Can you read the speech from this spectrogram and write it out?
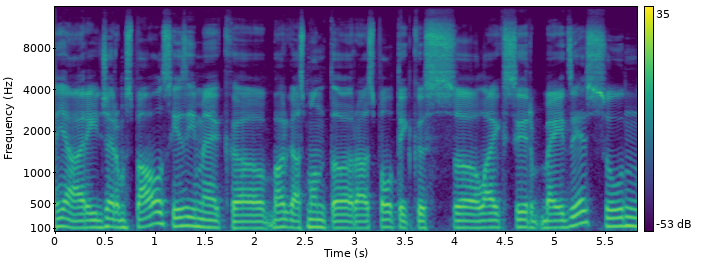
jā, arī Džerams Pauls iezīmē, ka bargās monetārās politikas laiks ir beidzies, un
